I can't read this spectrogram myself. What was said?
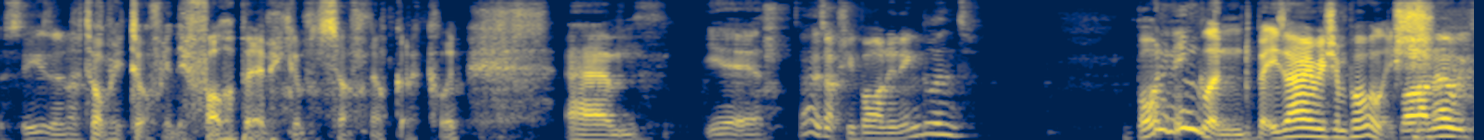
a season. I don't really, don't really follow Birmingham, so I've not got a clue. Um, yeah. No, he's actually born in England. Born in England, but he's Irish and Polish. Well, I know he's,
